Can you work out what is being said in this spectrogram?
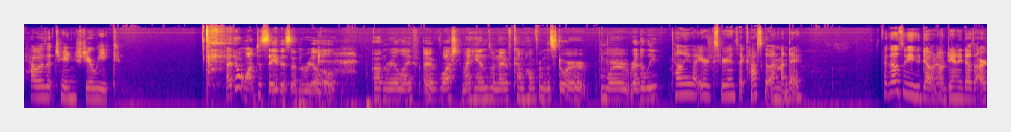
How has it changed your week? I don't want to say this on real on real life. I've washed my hands when I've come home from the store more readily. Tell me about your experience at Costco on Monday. For those of you who don't know, Danny does our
